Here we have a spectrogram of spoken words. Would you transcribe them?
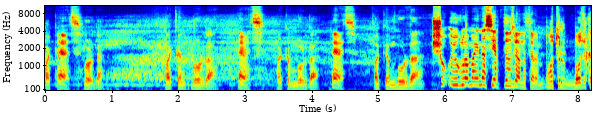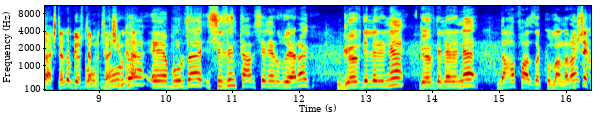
Bakın Evet. burada. Bakın burada. Evet. Bakın burada. Evet. Bakın burada. Şu uygulamayı nasıl yaptığımızı bir anlatalım. Bu tür bozuk ağaçları da bir gösterin Bu- lütfen şimdi. Ha. burada e, burada sizin tavsiyeleriniz uyarak gövdelerine gövdelerine daha fazla kullanarak yüksek,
